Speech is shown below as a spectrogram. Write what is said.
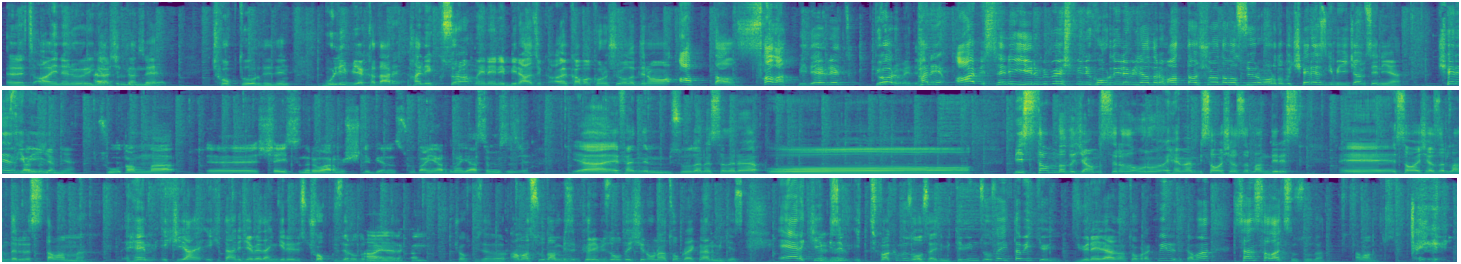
Evet aynen öyle Her gerçekten de. güzel. Çok doğru dedin. Bu Libya kadar hani kusura bakmayın hani birazcık e, kaba konuşuyor olabilirim ama aptal salak bir devlet görmedim. Hani abi seni 25 binlik orduyla bile alırım. Hatta şu anda basıyorum ordumu. Çerez gibi yiyeceğim seni ya. Çerez gibi Efendim? yiyeceğim ya. Sudan'la e, şey sınırı varmış Libya'nın. Sudan yardıma gelsin mi sizce? Ya efendim Sudan'ın sınırı o biz tam dalacağımız sırada onu hemen bir savaş hazırlan deriz. Ee, savaş hazırlandırırız tamam mı? Hem iki yani iki tane cebeden gireriz çok güzel olur. Aynen efendim. Çok güzel olur. Ama Sudan bizim kölemiz olduğu için ona toprak vermeyeceğiz. Eğer ki bizim ittifakımız olsaydı, müttefiğimiz olsaydı tabii ki güneylerden toprak verirdik ama sen salaksın Sudan. Tamamdır.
